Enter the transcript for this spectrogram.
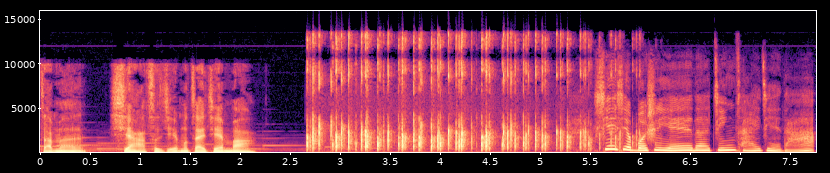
咱们下次节目再见吧。谢谢博士爷爷的精彩解答。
